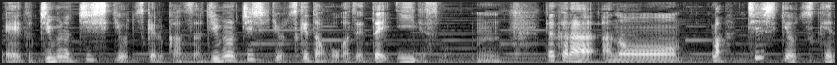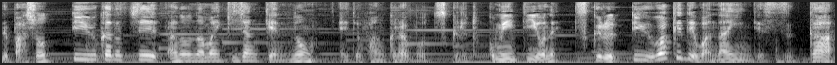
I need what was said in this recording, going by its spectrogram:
えっ、ー、と、自分の知識をつける数だ。自分の知識をつけた方が絶対いいですもん。うん。だから、あのー、まあ、知識をつける場所っていう形で、あの、生意気じゃんけんの、えっ、ー、と、ファンクラブを作ると、コミュニティをね、作るっていうわけではないんですが、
